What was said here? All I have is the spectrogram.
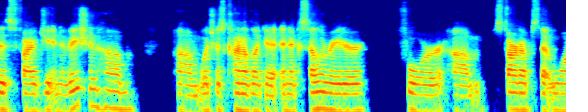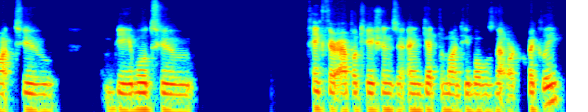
this 5G innovation hub, um, which is kind of like a, an accelerator for um, startups that want to be able to take their applications and get them on T-Mobile's network quickly.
